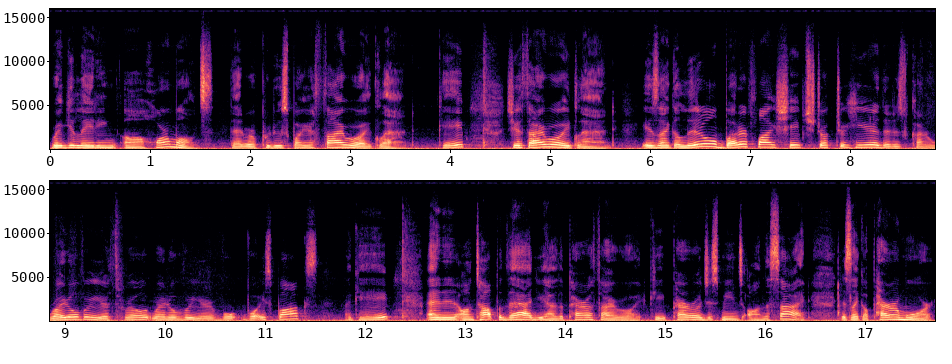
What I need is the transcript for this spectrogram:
regulating uh, hormones that are produced by your thyroid gland, okay? So your thyroid gland is like a little butterfly shaped structure here that is kind of right over your throat, right over your vo voice box, okay? And then on top of that, you have the parathyroid, okay? Para just means on the side. It's like a paramour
